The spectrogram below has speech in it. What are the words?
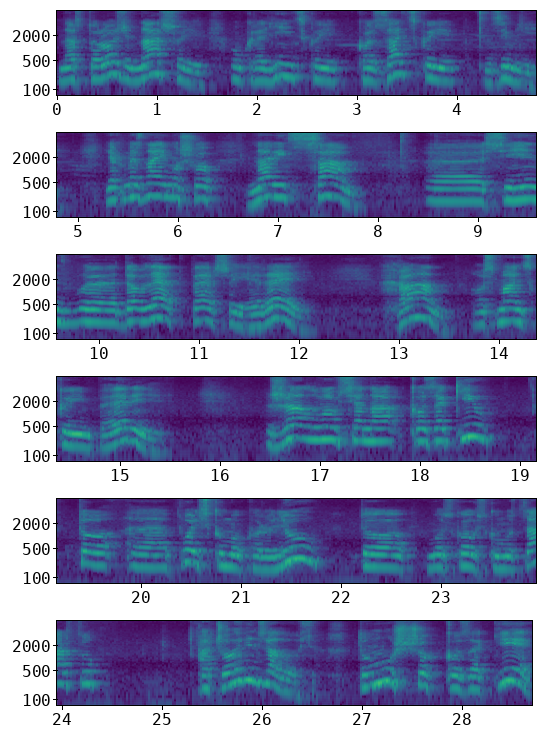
на сторожі нашої української козацької землі. Як ми знаємо, що навіть сам е, Сігін- е, Давлет перший Герей, хан Османської імперії, жалувався на козаків то е, польському королю, то московському царству. А чого він жалувався? Тому що козаки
